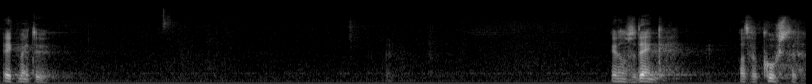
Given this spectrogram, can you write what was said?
Ik met u. In ons denken, wat we koesteren.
